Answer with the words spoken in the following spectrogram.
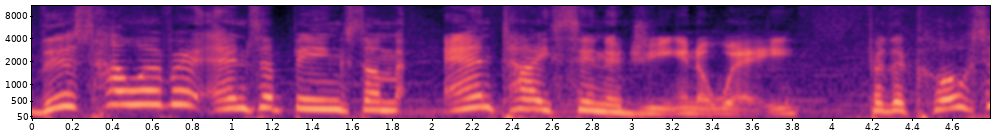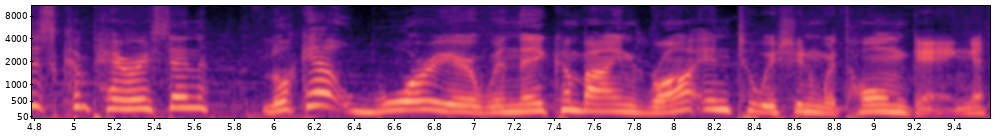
This, however, ends up being some anti-synergy in a way. For the closest comparison, look at Warrior when they combine Raw Intuition with Holmgang.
